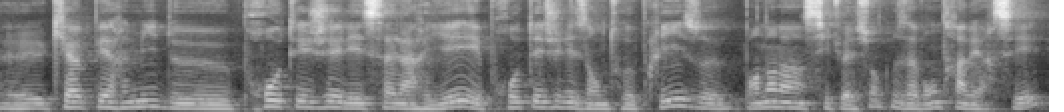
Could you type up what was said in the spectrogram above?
euh, qui a permis de protéger les salariés et protéger les entreprises pendant la situation que nous avons traversée.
